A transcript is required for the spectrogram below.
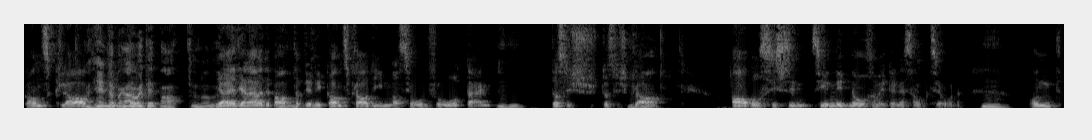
ganz klar... Die haben aber auch eine Debatte, oder? Ja, die haben auch eine Debatte. Mhm. Die haben ganz klar die Invasion verurteilt. Mhm. Das ist, das ist klar. Aber sie sind, ziehen nicht nach mit diesen Sanktionen. Mhm. Und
